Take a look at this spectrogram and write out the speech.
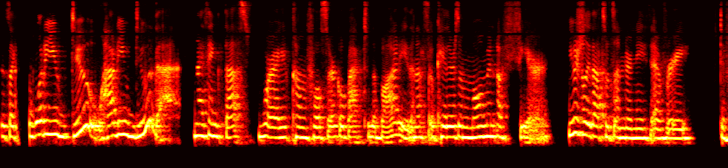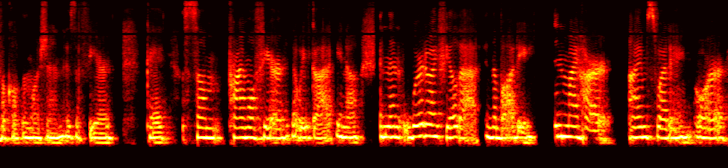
It's like, what do you do? How do you do that? And I think that's where I come full circle back to the body. Then it's okay, there's a moment of fear. Usually that's what's underneath every difficult emotion is a fear. Okay. Some primal fear that we've got, you know. And then where do I feel that in the body? In my heart, I'm sweating or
